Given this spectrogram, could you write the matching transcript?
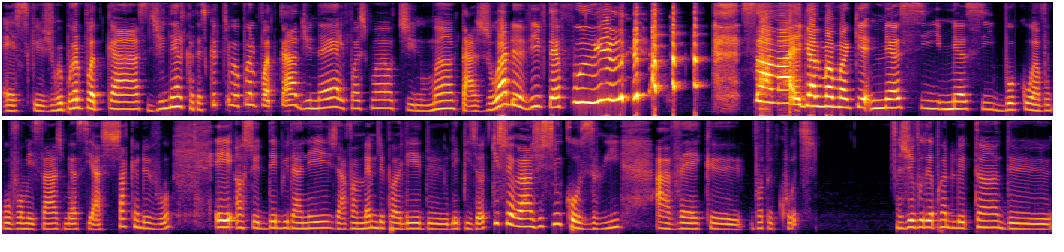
est-ce que je reprends le podcast. Junelle, quand est-ce que tu reprends le podcast? Junelle, franchement, tu nous manques, ta joie de vivre, t'es fou M'a également manqué. Merci, merci beaucoup à vous pour vos messages. Merci à chacun de vous. Et en ce début d'année, j'avais même de parler de l'épisode qui sera juste une causerie avec euh, votre coach. Je voudrais prendre le temps de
